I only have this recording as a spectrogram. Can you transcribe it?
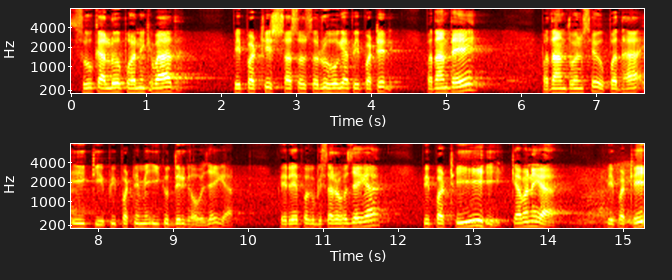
सु का लोप होने के बाद पिपठी ससु हो गया पिपठिर पदांत है पदांत से उपधा ई की। पिपट्टी में ई को दीर्घ हो जाएगा, फिर रेप विसर्ग हो जाएगा। पिपठी ही, क्या बनेगा? पिपठी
